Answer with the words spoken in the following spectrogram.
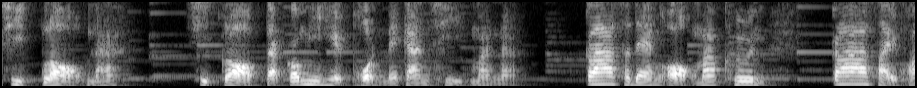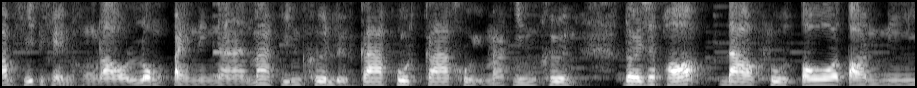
ฉีกกรอบนะฉีกกรอบแต่ก็มีเหตุผลในการฉีกมันอะกล้าแสดงออกมากขึ้น กล้าใส่ความคิดเห็นของเราลงไปในงานมากยิ่งขึ้น หรือกล้าพูดกล้าคุยมากยิ่งขึ้น โดยเฉพาะดาวพลูโตตอนนี้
